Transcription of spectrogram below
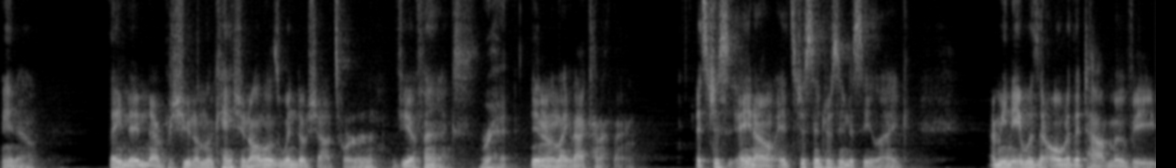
you know, they didn't ever shoot on location. All those window shots were VFX. right you know, like that kind of thing. It's just, you know, it's just interesting to see, like, I mean, it was an over the top movie,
